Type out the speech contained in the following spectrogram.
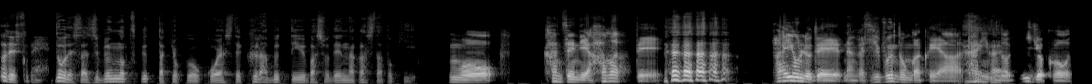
そうですね。どうでした？自分の作った曲をこうやしてクラブっていう場所で流した時。もう完全にハマって、は大音量でなんか自分の音楽や他人。のいい曲を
